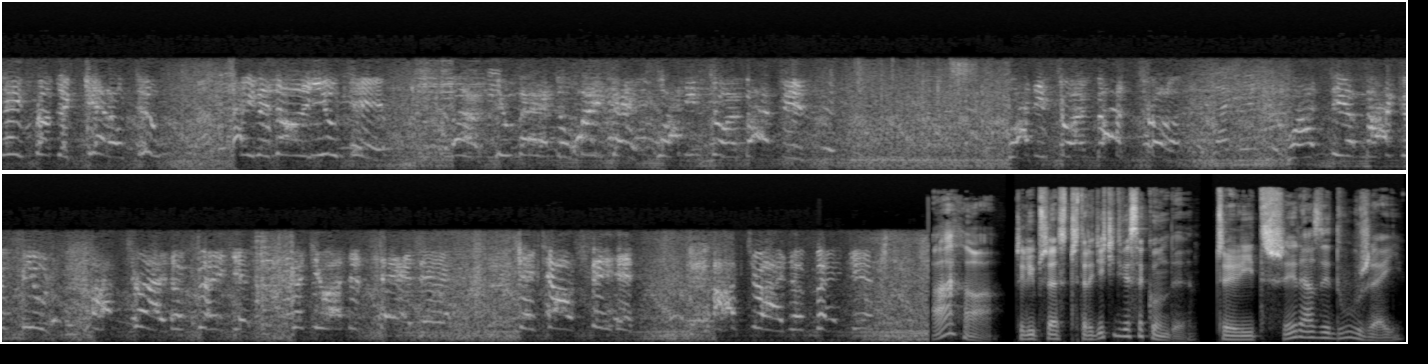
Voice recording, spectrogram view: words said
came from the ghetto too! Same as all of you did! Uh, you mad at the white man? Why destroy my business? Why destroy my truck? Steal my computer? I'm trying to make it. Could you understand that? Can't y'all see it? I'm trying to make it. Aha, czyli przez 42 sekundy, czyli trzy razy dłużej,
